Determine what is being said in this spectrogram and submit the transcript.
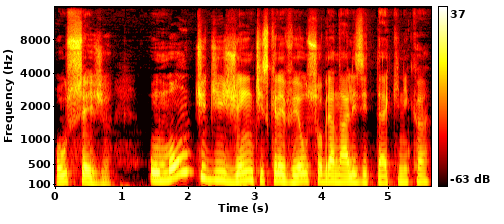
Ou seja, um monte de gente escreveu sobre análise técnica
